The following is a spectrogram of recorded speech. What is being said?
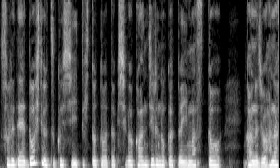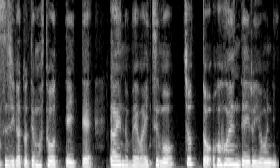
それでどうして美しい人と私が感じるのかと言いますと、彼女は鼻筋がとても通っていて、二重の目はいつもちょっと微笑んでいるように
